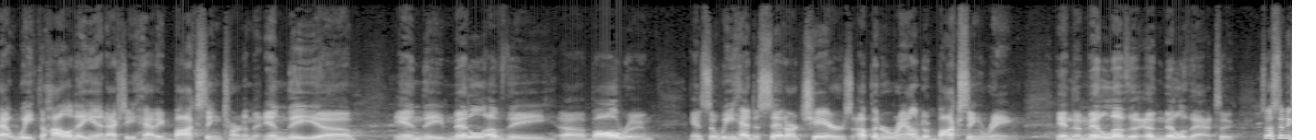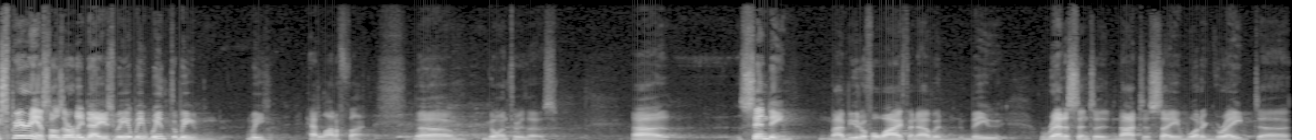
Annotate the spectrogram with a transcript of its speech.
That week, the Holiday Inn actually had a boxing tournament in the, uh, in the middle of the uh, ballroom. And so we had to set our chairs up and around a boxing ring in the middle of, the, the middle of that. So, so it's an experience those early days. We, we, we, we, we had a lot of fun uh, going through those. Uh, Cindy, my beautiful wife, and I would be reticent to not to say what a great uh,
